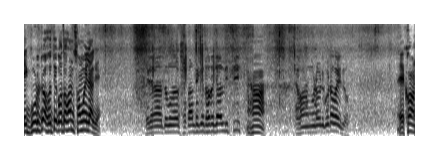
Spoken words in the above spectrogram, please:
এই গুড়টা হতে কতক্ষণ সময় লাগে? এটা তোমার সকাল থেকে ধরো জাল দিচ্ছি। হ্যাঁ। এখন মোটামুটি গোটা পাইলো এখন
